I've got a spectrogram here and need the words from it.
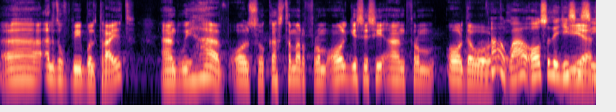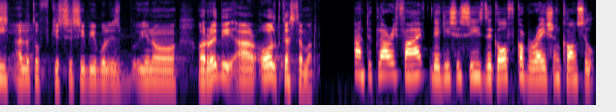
Uh, a lot of people try it, and we have also customer from all GCC and from all the world. Oh wow! Also the GCC. Yes, a lot of GCC people is you know already are old customer. And to clarify, the GCC is the Gulf Cooperation Council,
